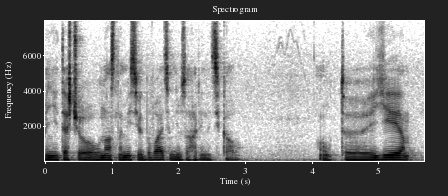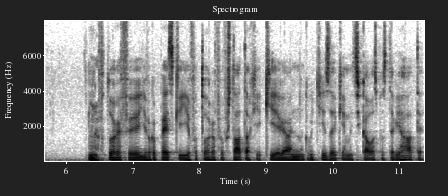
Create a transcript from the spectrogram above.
Мені те, що у нас на місці відбувається, мені взагалі не цікаво. От, е, є фотографи європейські, є фотографи в Штатах, які реально круті, за якими цікаво спостерігати,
